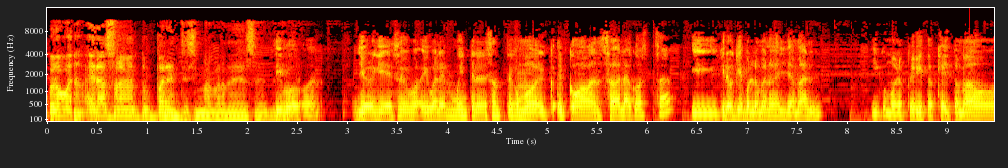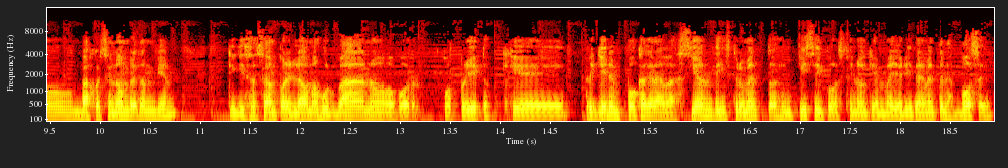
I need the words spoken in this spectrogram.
Pero bueno, era solamente un paréntesis, me acordé de ese. Tipo, bueno, yo creo que eso igual- igual es muy interesante como el, el cómo ha avanzado la cosa y creo que por lo menos el Yamal y como los proyectos que hay tomado bajo ese nombre también, que quizás sean por el lado más urbano o por, por proyectos que requieren poca grabación de instrumentos en físico, sino que mayoritariamente las voces.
